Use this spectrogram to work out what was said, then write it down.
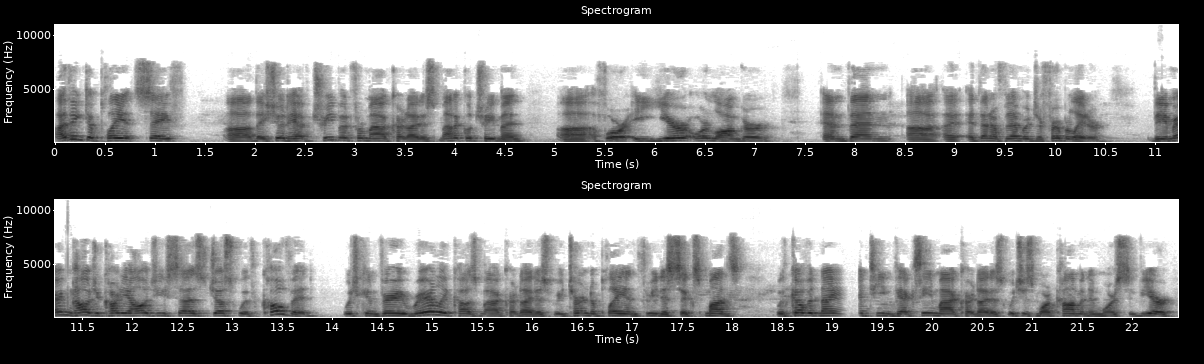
I think to play it safe, uh, they should have treatment for myocarditis, medical treatment uh, for a year or longer, and then uh, and then a defibrillator. The American College of Cardiology says just with COVID, which can very rarely cause myocarditis, return to play in three to six months. With COVID 19 vaccine myocarditis, which is more common and more severe,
